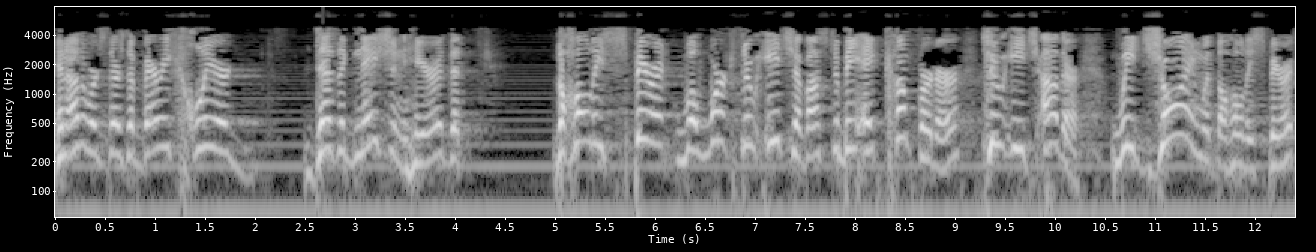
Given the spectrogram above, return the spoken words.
In other words, there's a very clear designation here that the Holy Spirit will work through each of us to be a comforter to each other. We join with the Holy Spirit,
